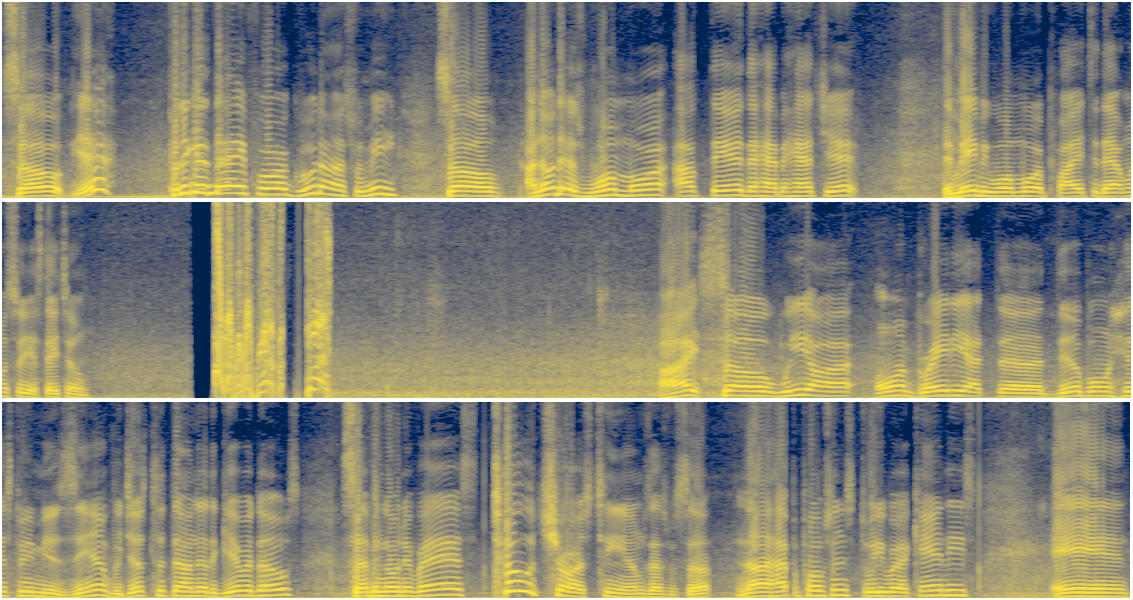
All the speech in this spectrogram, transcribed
So yeah, pretty good day for Groudons for me. So I know there's one more out there that haven't hatched yet. There may be one more prior to that one, so yeah, stay tuned. All right, so we are on Brady at the Dearborn History Museum. We just took down there to Gyarados, seven golden rares, two charged TMs, that's what's up, nine hyper potions, three rare candies, and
